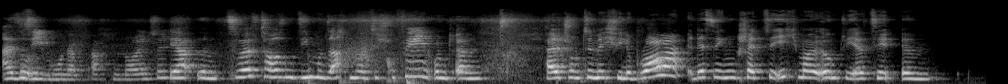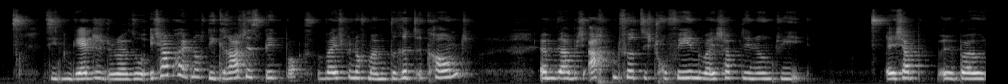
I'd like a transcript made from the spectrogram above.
also 798. ja, ähm, 12.798 Trophäen und ähm, halt schon ziemlich viele Brawler. Deswegen schätze ich mal irgendwie erzählt, ähm, zieht ein Gadget oder so. Ich habe halt noch die gratis Big Box, weil ich bin auf meinem dritten Account. Ähm, da habe ich 48 Trophäen, weil ich habe den irgendwie. Ich habe äh, bei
